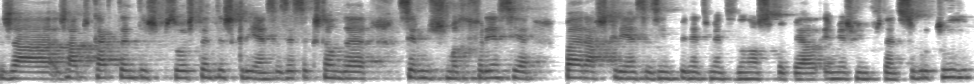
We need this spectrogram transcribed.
já, já a tocar tantas pessoas, tantas crianças. Essa questão de sermos uma referência para as crianças, independentemente do nosso papel, é mesmo importante, sobretudo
